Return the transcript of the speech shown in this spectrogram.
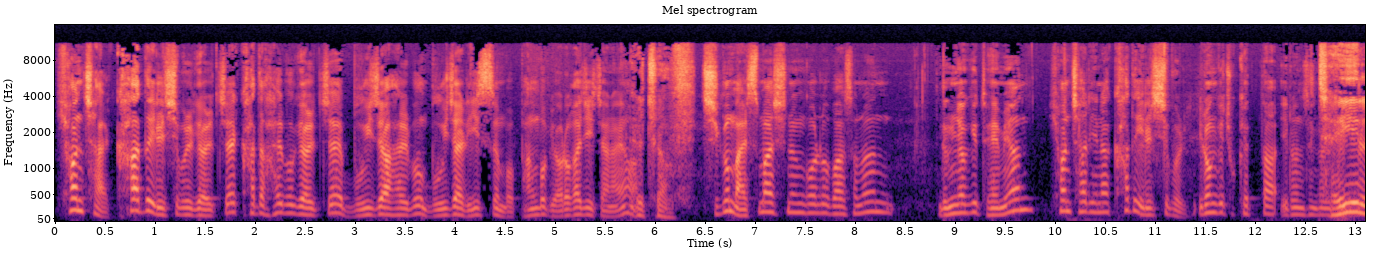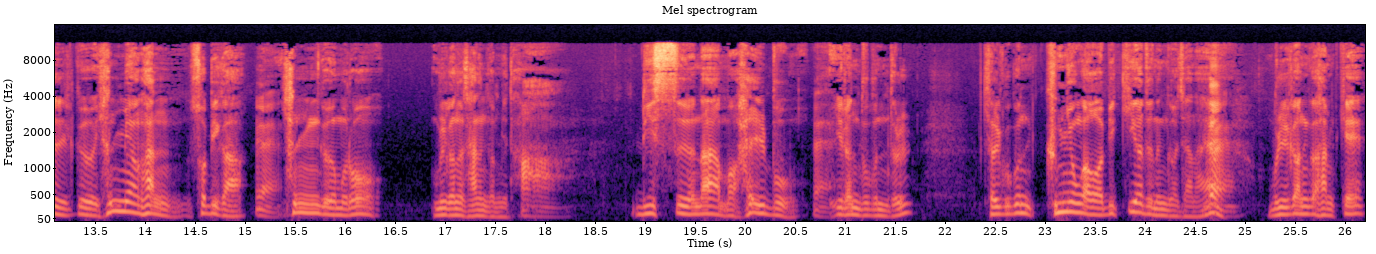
현찰, 카드 일시불 결제, 카드 할부 결제, 무이자 할부, 무이자 리스 뭐 방법 여러 가지 있잖아요. 그렇죠. 지금 말씀하시는 걸로 봐서는 능력이 되면 현찰이나 카드 일시불 이런 게 좋겠다 이런 생각이 제일 그 현명한 소비가 예. 현금으로 물건을 사는 겁니다. 아, 리스나 뭐 할부 네. 이런 부분들 결국은 금융업이 끼어드는 거잖아요. 네. 물건과 함께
